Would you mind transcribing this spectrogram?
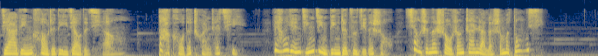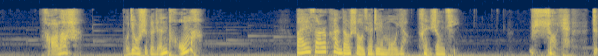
家丁靠着地窖的墙，大口的喘着气，两眼紧紧盯着自己的手，像是那手上沾染了什么东西。好了，不就是个人头吗？白三儿看到手下这模样，很生气。少爷，这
